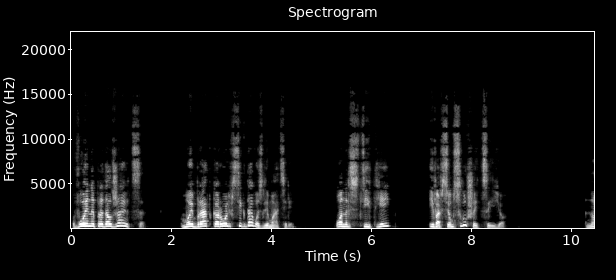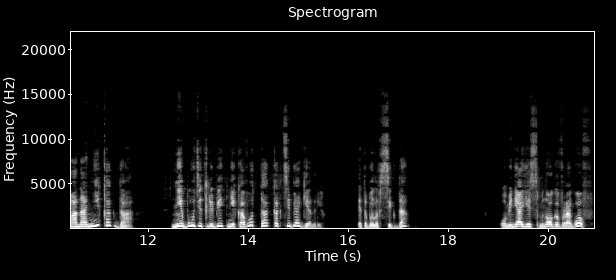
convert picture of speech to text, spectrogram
Войны продолжаются. Мой брат-король всегда возле матери. Он льстит ей и во всем слушается ее. Но она никогда не будет любить никого так, как тебя, Генрих. Это было всегда. У меня есть много врагов,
